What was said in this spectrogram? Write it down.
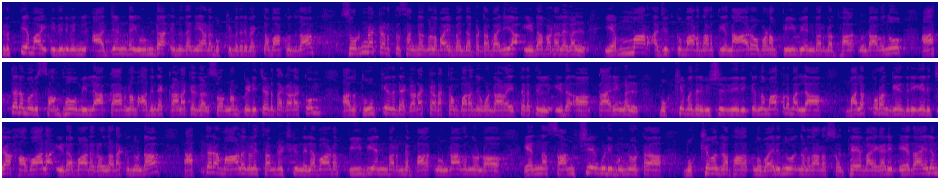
കൃത്യമായി ഇതിന് പിന്നിൽ അജണ്ടയുണ്ട് എന്ന് തന്നെയാണ് മുഖ്യമന്ത്രി വ്യക്തമാക്കുന്നത്. സ്വർണക്കടത്ത് സംഘങ്ങളുമായി ബന്ധപ്പെട്ട വലിയ ഇടപെടലുകൾ എം ആർ അജിത് കുമാർ നടത്തിയെന്ന ആരോപണം പി വി അൻവറിന്റെ ഭാഗത്തുണ്ടാകുന്നു അത്തരം ഒരു സംഭവമില്ല. കാരണം അതിന്റെ കണക്കുകൾ സ്വർണം പിടിച്ചെടുത്ത കടക്കും അത് തൂക്കിയതിന്റെ കണക്കടക്കം പറഞ്ഞുകൊണ്ടാണ് ഇത്തരത്തിൽ കാര്യങ്ങൾ മുഖ്യമന്ത്രി വിശദീകരിക്കുന്നത്. മാത്രമല്ല മലപ്പുറം കേന്ദ്രീകരിച്ച ഹവാല ഇടപാടുകൾ നടക്കുന്നുണ്ട്. അത്തരം ആളുകളെ സംരക്ഷിക്കുന്ന നിലപാട് പി വി അൻവറിന്റെ ഭാഗത്തുനിന്ന് ഉണ്ടാകുന്നുണ്ടോ എന്ന സംശയം കൂടി മുന്നോട്ട് മുഖ്യമന്ത്രിയുടെ ഭാഗത്തുനിന്ന് വരുന്നു എന്നുള്ളതാണ് ശ്രദ്ധേയമായ കാര്യം. ഏതായാലും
